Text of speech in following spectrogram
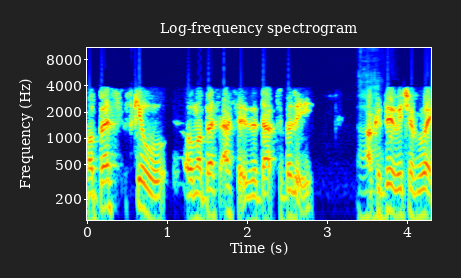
My best skill or my best asset is adaptability. I could do it whichever way.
